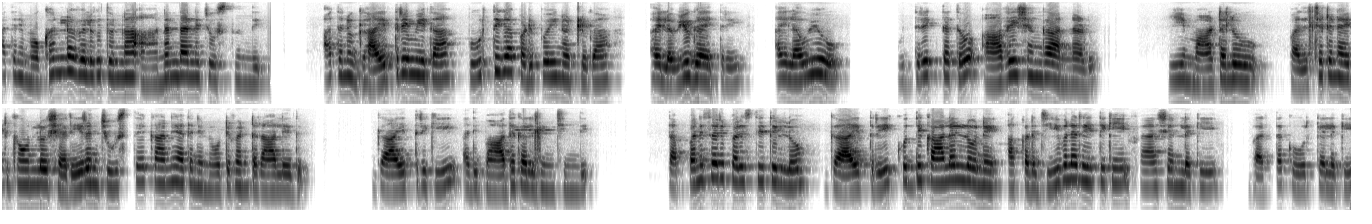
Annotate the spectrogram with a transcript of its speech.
అతని ముఖంలో వెలుగుతున్న ఆనందాన్ని చూస్తుంది. అతను గాయత్రి మీద పూర్తిగా పడిపోయినట్లుగా I love you Gayatri I love you ఉద్రిక్తతో ఆవేశంగా అన్నాడు. ఈ మాటలు పల్చటి నైట్ గౌన్లో శరీరం చూస్తే కానీ అతని నోటి వెంట రాలేదు. గాయత్రికి అది బాధ కలిగించింది. తప్పనిసరి పరిస్థితుల్లో గాయత్రి కొద్ది కాలంలోనే అక్కడ జీవన రీతికి ఫ్యాషన్లకి భర్త కోర్కెలకి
